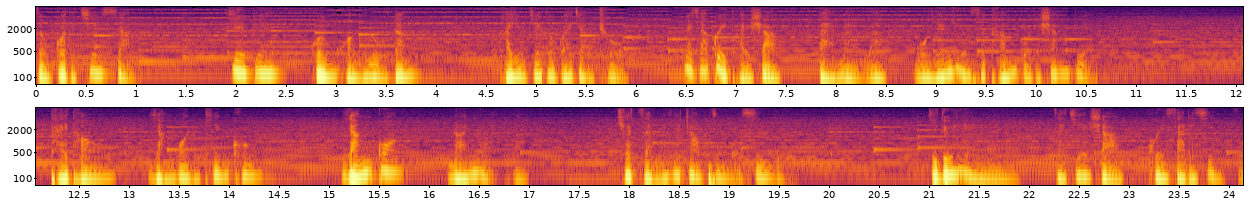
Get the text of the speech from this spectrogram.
走过的街巷，街边昏黄的路灯，街头拐角处那家柜台上摆满了五颜六色糖果的商店。抬头仰望着天空，阳光暖暖的。却怎么也照不进我心里。几对恋人在街上挥洒着幸福，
